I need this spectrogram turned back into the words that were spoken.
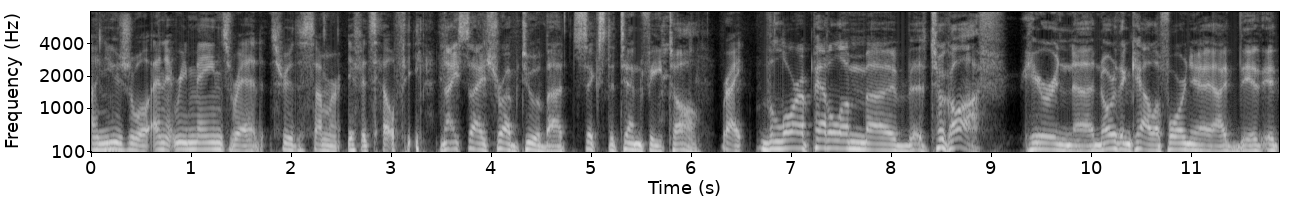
unusual, and it remains red through the summer if it's healthy. Nice size shrub too, about six to ten feet tall. Right. The Loropetalum uh, took off here in uh, Northern California, I, it, it,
